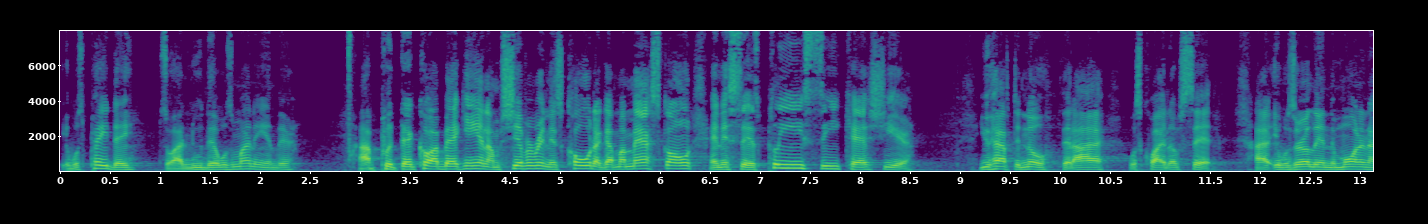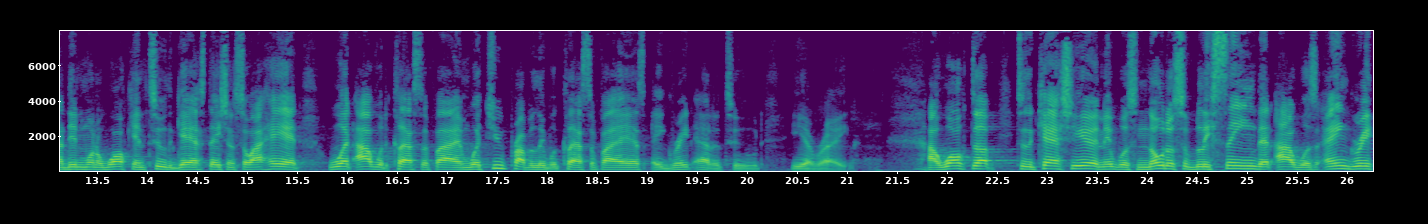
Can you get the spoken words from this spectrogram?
It was payday, so I knew there was money in there. I put that card back in. I'm shivering. It's cold. I got my mask on, and it says, please see cashier. You have to know that I was quite upset I, it was early in the morning. I didn't want to walk into the gas station, so I had what I would classify and what you probably would classify as a great attitude. Yeah, right. I walked up to the cashier and it was noticeably seen that I was angry.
